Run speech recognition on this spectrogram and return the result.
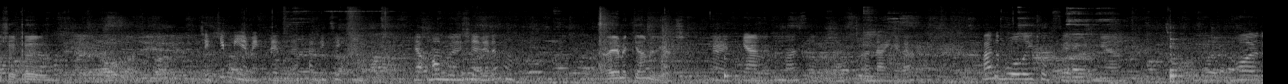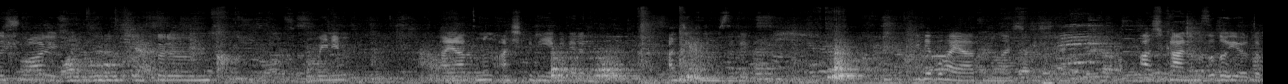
Teşekkür ederim. Çekeyim mi yemeklerini? Hadi çekeyim. Yapmam böyle şeyleri ama. Daha yemek gelmedi gerçi. Evet, gelmedim. Ben salatalar önden gelen. Ben de bu olayı çok seviyorum ya. Bu arada şu var ya, çocuklarım. Bu benim hayatımın aşkı diyebilirim. Acı kırmızı. De bu hayatımın aşkı işte. Aç karnımızı doyurduk.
